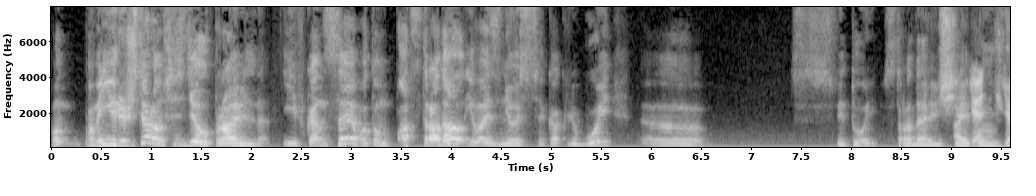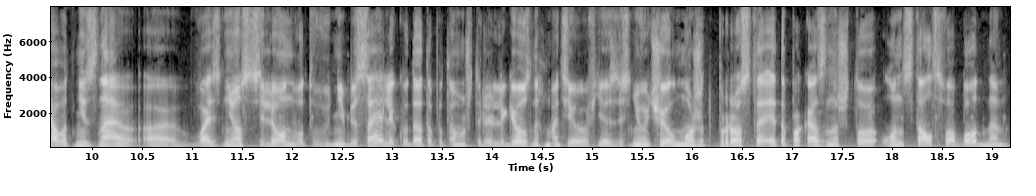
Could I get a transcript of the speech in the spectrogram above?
он по мнению режиссера, он все сделал правильно. И в конце вот он отстрадал и вознесся, как любой э, святой, страдающий. А я, не- же. я вот не знаю, а вознесся ли он вот в небеса или куда-то, потому что религиозных мотивов я здесь не учел. Может, просто это показано, что он стал свободным?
